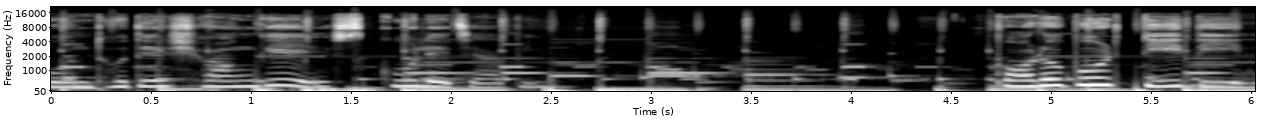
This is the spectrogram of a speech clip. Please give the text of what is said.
বন্ধুদের সঙ্গে স্কুলে যাবি। পরবর্তী দিন।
